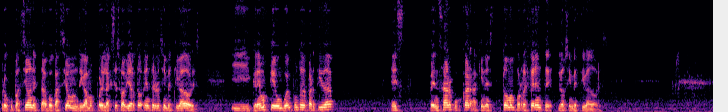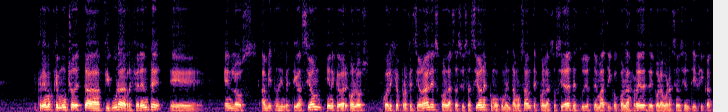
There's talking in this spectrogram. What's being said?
preocupación, esta vocación, digamos, por el acceso abierto entre los investigadores. Y creemos que un buen punto de partida es pensar, buscar a quienes toman por referente los investigadores. Creemos que mucho de esta figura de referente eh, en los ámbitos de investigación tiene que ver con los colegios profesionales, con las asociaciones, como comentamos antes, con las sociedades de estudios temáticos, con las redes de colaboración científica,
